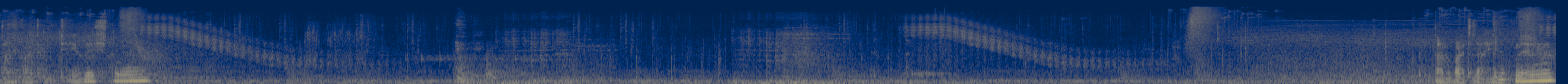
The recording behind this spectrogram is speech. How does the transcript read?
Dann weiter in die Richtung. Hinten hin.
